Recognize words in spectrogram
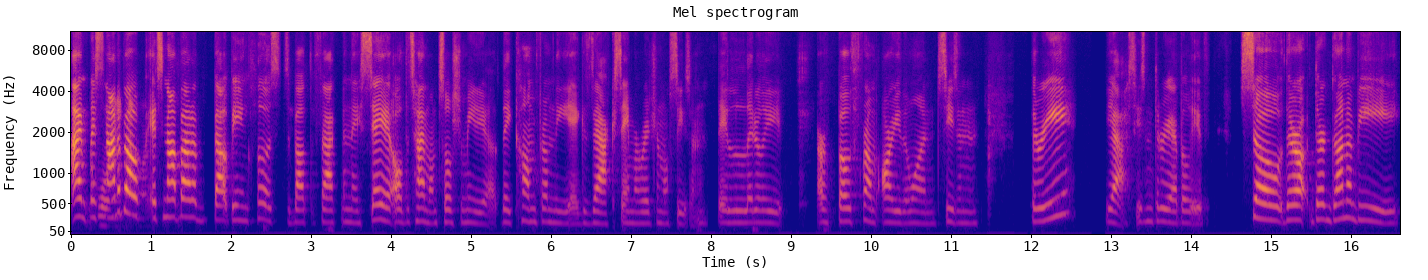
I'm. It's not about. It's not about about being close. It's about the fact, and they say it all the time on social media. They come from the exact same original season. They literally are both from Are You the One season three? Yeah, season three, I believe. So they're they're gonna be.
